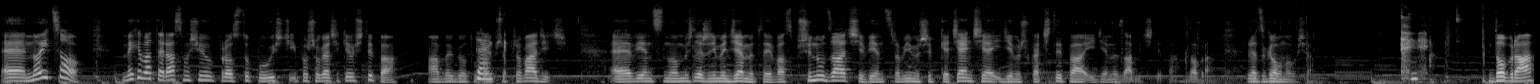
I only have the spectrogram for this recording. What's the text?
E, no i co? My chyba teraz musimy po prostu pójść i poszukać jakiegoś typa, aby go tutaj Tak. przeprowadzić. E, więc no myślę, że nie będziemy tutaj was przynudzać, więc robimy szybkie cięcie, idziemy szukać typa, idziemy zabić typa. Dobra, let's go Nousia. Dobra,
